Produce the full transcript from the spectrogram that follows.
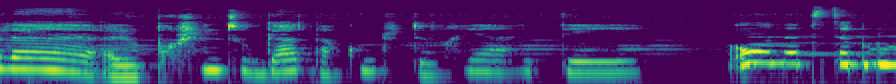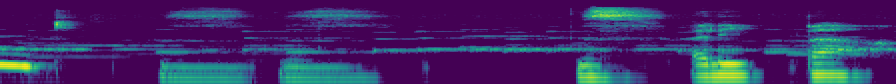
là, à la prochaine sauvegarde, par contre, je devrais arrêter. Oh, Napstablook Allez, pars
